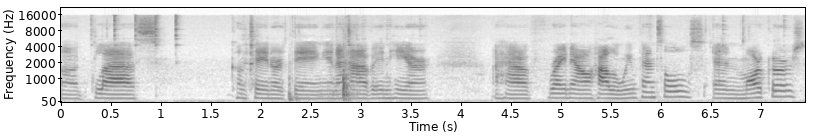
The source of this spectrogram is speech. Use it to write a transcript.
uh, glass container thing and I have in here I have right now Halloween pencils and markers.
